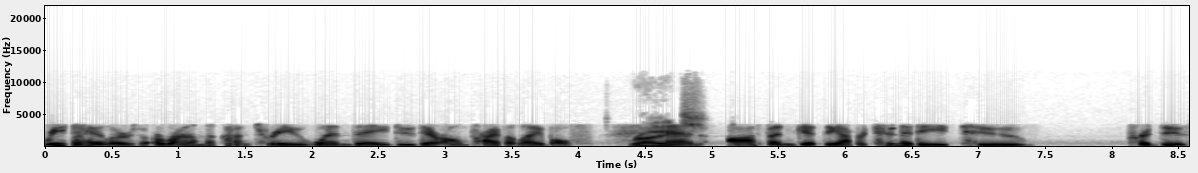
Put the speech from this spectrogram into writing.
retailers around the country when they do their own private labels. Right. And often get the opportunity to produce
